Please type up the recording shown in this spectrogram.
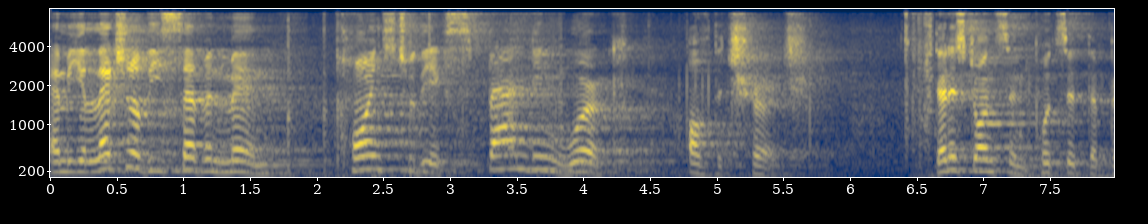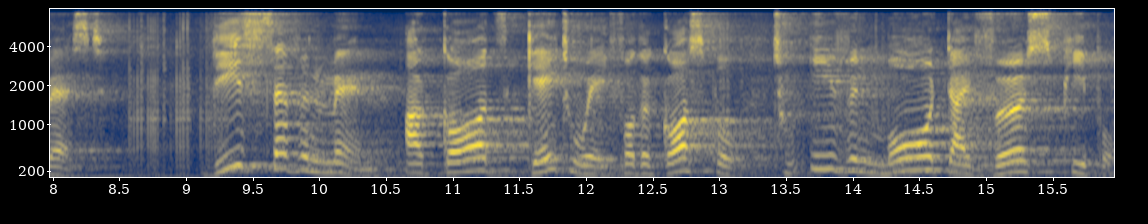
And the election of these seven men points to the expanding work of the church. Dennis Johnson puts it the best. These seven men are God's gateway for the gospel to even more diverse people.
